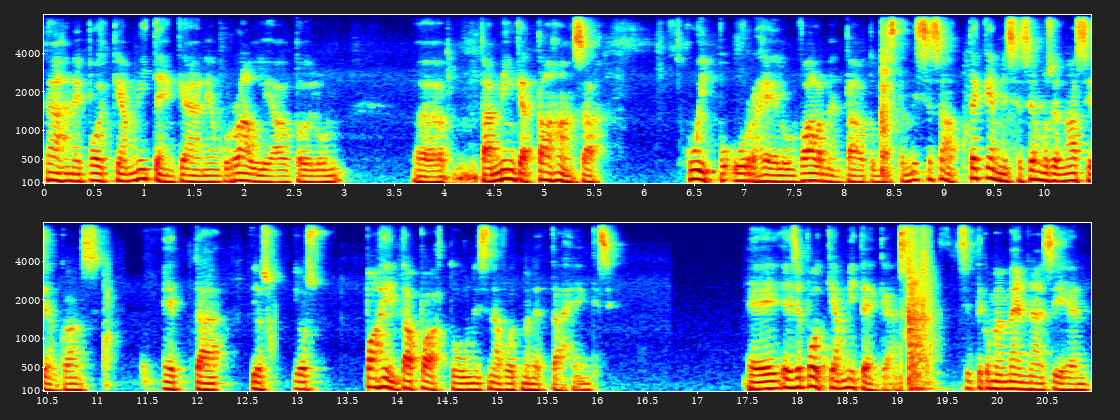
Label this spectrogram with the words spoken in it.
tämähän ei poikkea mitenkään jonkun ralliautoilun tai minkä tahansa huippuurheilun valmentautumista, missä sä oot tekemissä semmoisen asian kanssa, että jos, jos pahin tapahtuu, niin sinä voit menettää henkesi. Ei, ei se poikkea mitenkään Sitten kun me mennään siihen,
